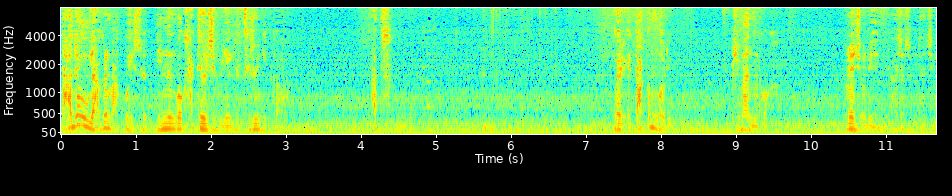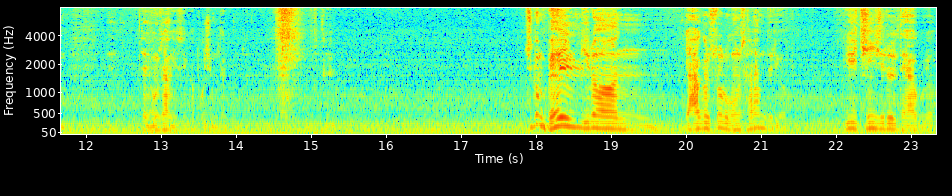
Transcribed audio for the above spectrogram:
나도 약을 맞고 있어, 있는 것 같아요 지금 얘기를 들으니까. 아프고. 뭐 이렇게 따끔거리고 비 맞는 것 같고. 그런 식으로 얘기를 하셨습니다 지금. 네, 제 영상이 있으니까 보시면 될 겁니다. 네. 지금 매일 이러한 약을 쏘러 온 사람들이요. 이 진실을 대하고요.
